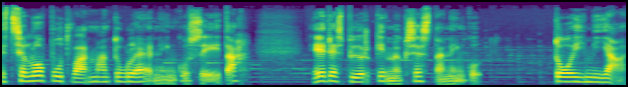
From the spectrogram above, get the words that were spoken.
että se loput varmaan tulee niin kuin siitä edes pyrkimyksestä niin kuin toimia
